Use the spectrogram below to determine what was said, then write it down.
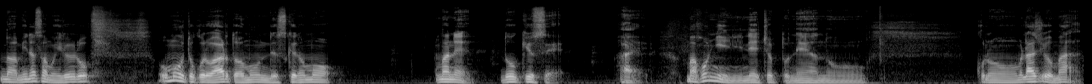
まあ皆さんもいろいろ思うところはあるとは思うんですけどもまあね同級生。はい。まあ本人にねちょっとねあのこのラジオまあ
